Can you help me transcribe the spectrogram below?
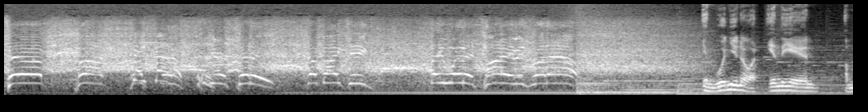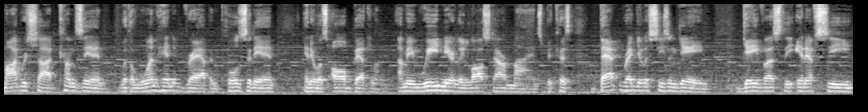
Tip, caught, touchdown. You're kidding. The Vikings, they win it. Time is run out. And wouldn't you know it, in the end, Ahmad Rashad comes in with a one handed grab and pulls it in, and it was all bedlam. I mean, we nearly lost our minds because that regular season game gave us the NFC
